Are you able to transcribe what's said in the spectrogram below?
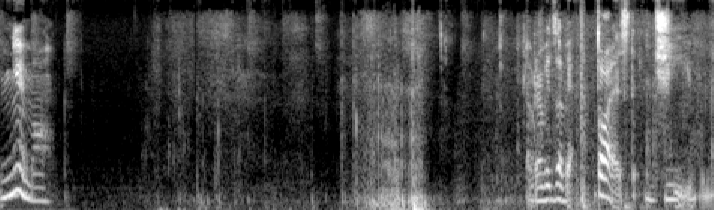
Nie ma. Dobra, widzowie, to jest dziwne.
